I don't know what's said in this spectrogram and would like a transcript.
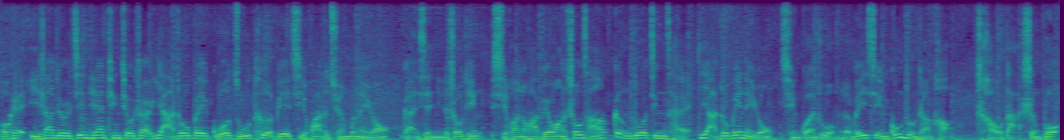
！OK，以上就是今天听球事儿亚洲杯国足特别企划的全部内容。感谢你的收听，喜欢的话别忘了收藏。更多精彩亚洲杯内容，请关注我们的微信公众账号“超大声波”。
